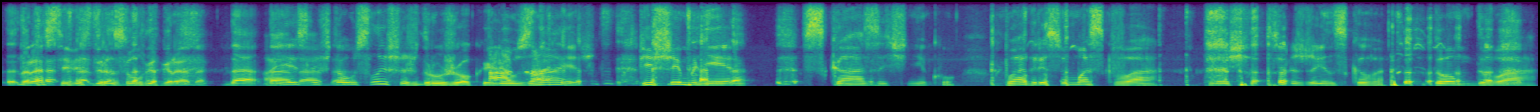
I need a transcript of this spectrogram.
Здравствуйте, Виктор из Волгограда. Да, А если что услышишь, дружок, или узнаешь, пиши мне, сказочнику, по адресу Москва, площадь Дзержинского, дом 2.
